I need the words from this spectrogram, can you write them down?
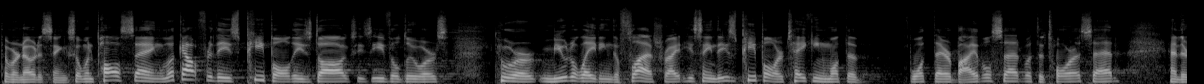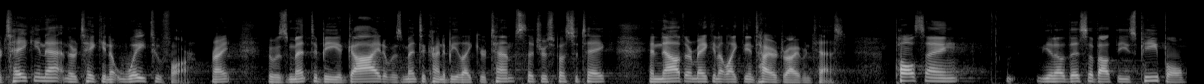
that we're noticing. So when Paul's saying, look out for these people, these dogs, these evildoers who are mutilating the flesh, right? He's saying these people are taking what the what their Bible said, what the Torah said, and they're taking that and they're taking it way too far, right? It was meant to be a guide, it was meant to kind of be like your temps that you're supposed to take, and now they're making it like the entire driving test. Paul's saying, you know, this about these people.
